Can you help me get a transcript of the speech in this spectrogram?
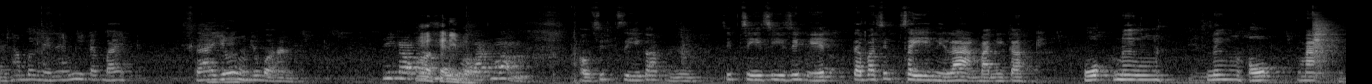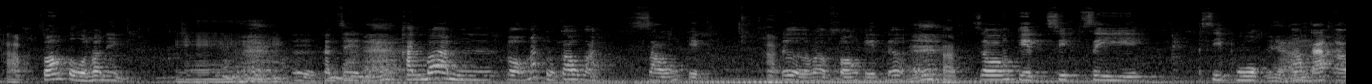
นถ้าเบิ่งให้แหน่มีจักใบสายยุ่งอยู่บ่หั่นก็แค่นี้บ่เอาสิบสี่ก็ สิบสี่สี่สิบเอ็ดแต่ว่าสิบสี่นี่ล่างบานนี้ก็หกหนึ่งหนึ่งหกมักครับสองตัวเท่านี้อืมเออคันเซนคันว่ามันออกมาตัวเก่าก็สองเจ็ดครับเด้อว่าสองเจ็ดเด้อครับสองเจ็ดสิบสี่สิบหกเอากลับเอา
